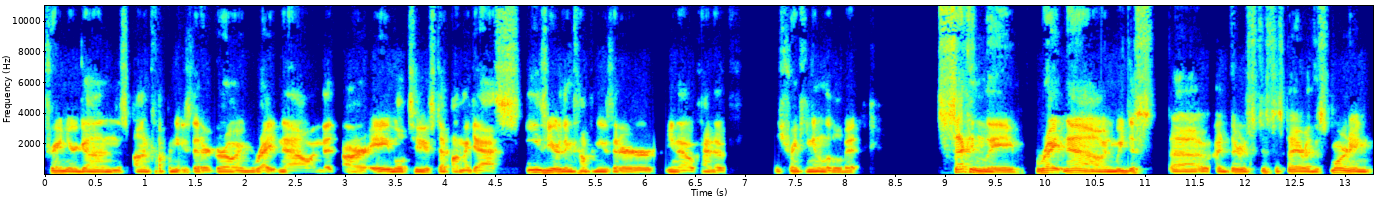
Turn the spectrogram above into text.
train your guns on companies that are growing right now and that are able to step on the gas easier than companies that are you know kind of shrinking in a little bit secondly right now and we just uh, there's just a study i read this morning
